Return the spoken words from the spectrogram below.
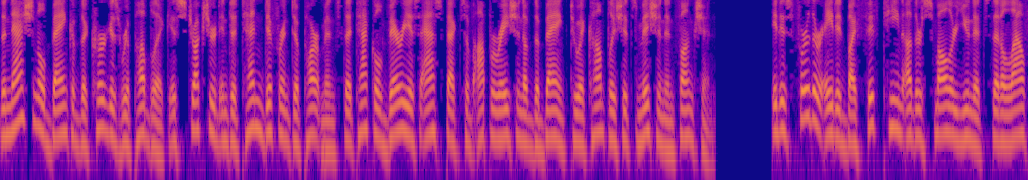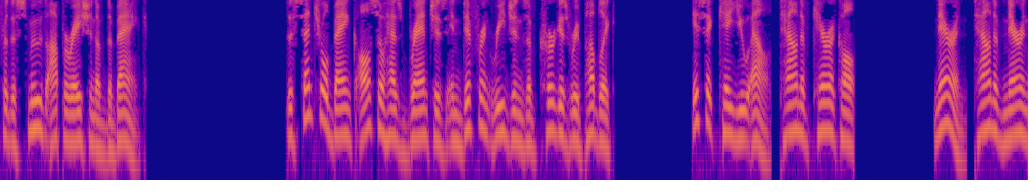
The National Bank of the Kyrgyz Republic is structured into ten different departments that tackle various aspects of operation of the bank to accomplish its mission and function. It is further aided by 15 other smaller units that allow for the smooth operation of the bank. The central bank also has branches in different regions of Kyrgyz Republic Issyk Kul, town of Karakol Naryn, town of Naryn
